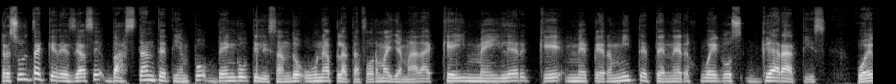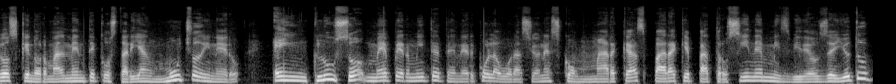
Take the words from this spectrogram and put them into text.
Resulta que desde hace bastante tiempo vengo utilizando una plataforma llamada Keymailer que me permite tener juegos gratis, juegos que normalmente costarían mucho dinero e incluso me permite tener colaboraciones con marcas para que patrocinen mis videos de YouTube.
